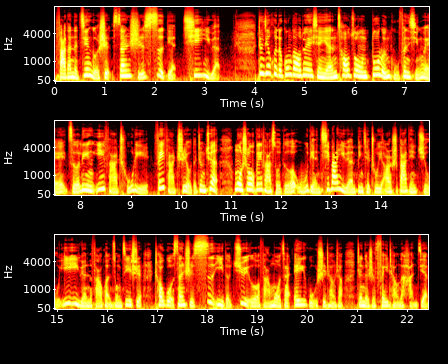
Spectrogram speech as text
罚单的金额是三十四点七亿元。证监会的公告对显言操纵多轮股份行为，责令依法处理非法持有的证券，没收违法所得五点七八亿元，并且处以二十八点九一亿元的罚款，总计是超过三十四亿的巨额罚没，在 A 股市场上真的是非常的罕见。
